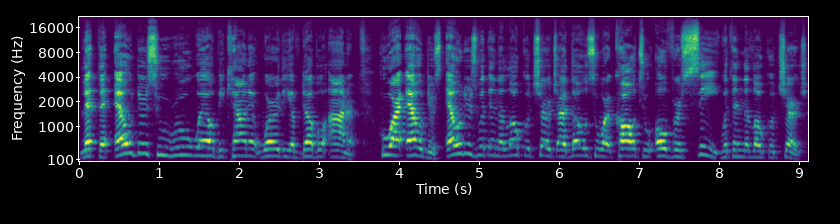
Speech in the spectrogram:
Let the elders who rule well be counted worthy of double honor. Who are elders? Elders within the local church are those who are called to oversee within the local church.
